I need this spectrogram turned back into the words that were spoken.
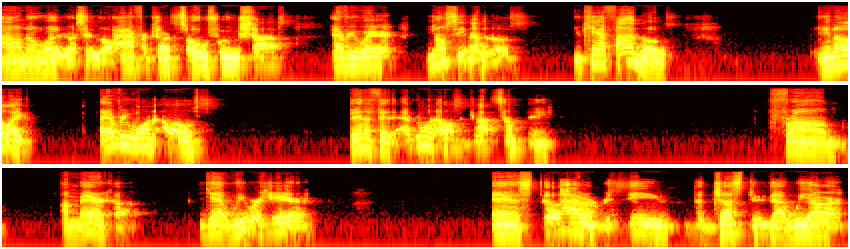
I don't know what you're gonna say, little Africa, soul food shops everywhere. You don't see none of those. You can't find those. You know, like everyone else benefited, everyone else got something from America. Yet we were here and still haven't received the just due that we are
